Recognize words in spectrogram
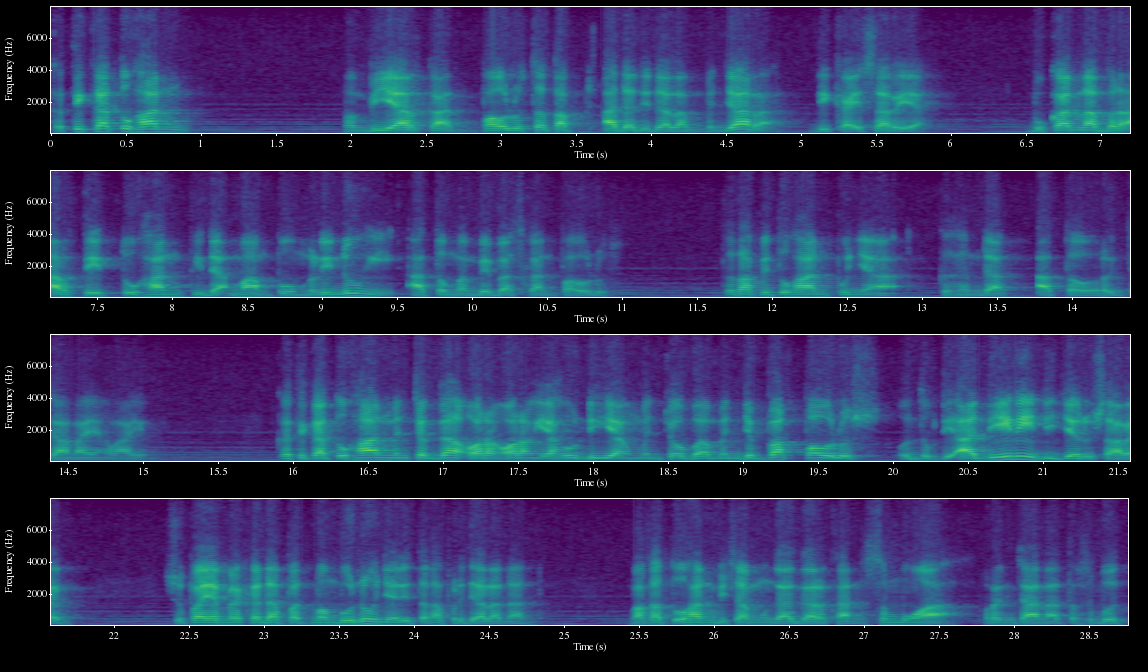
Ketika Tuhan membiarkan Paulus tetap ada di dalam penjara di Kaisaria, bukanlah berarti Tuhan tidak mampu melindungi atau membebaskan Paulus. Tetapi Tuhan punya kehendak atau rencana yang lain. Ketika Tuhan mencegah orang-orang Yahudi yang mencoba menjebak Paulus untuk diadili di Yerusalem, supaya mereka dapat membunuhnya di tengah perjalanan, maka Tuhan bisa menggagalkan semua rencana tersebut.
